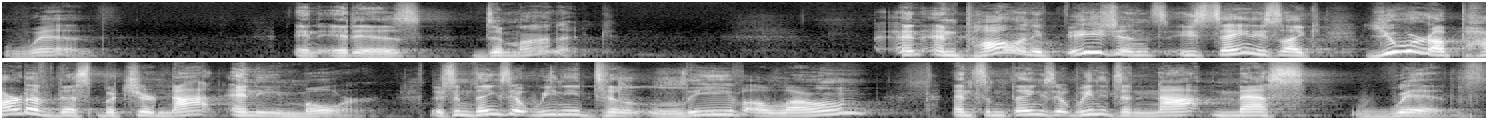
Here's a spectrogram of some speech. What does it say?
with, and it is demonic. And, and Paul in Ephesians, he's saying, he's like, you were a part of this, but you're not anymore. There's some things that we need to leave alone and some things that we need to not mess with.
